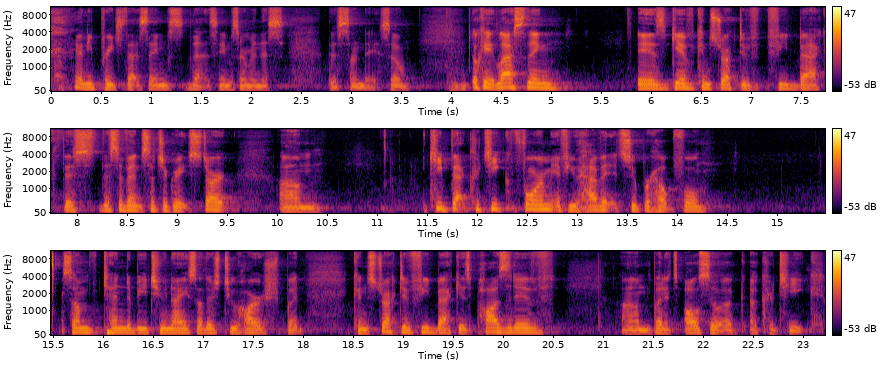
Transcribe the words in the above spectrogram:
and he preached that same, that same sermon this, this Sunday. So, okay, last thing is give constructive feedback. This, this event's such a great start. Um, keep that critique form if you have it, it's super helpful. Some tend to be too nice, others too harsh, but constructive feedback is positive, um, but it's also a, a critique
